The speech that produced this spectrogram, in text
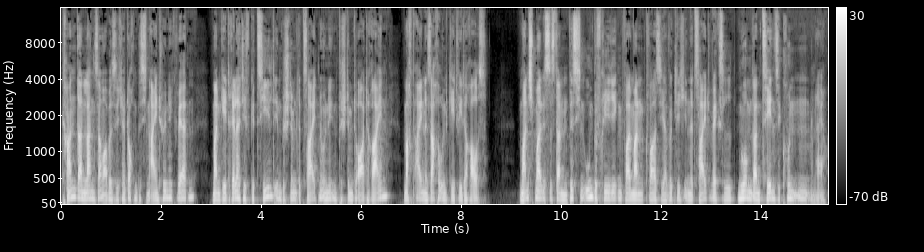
kann dann langsam aber sicher doch ein bisschen eintönig werden. Man geht relativ gezielt in bestimmte Zeiten und in bestimmte Orte rein, macht eine Sache und geht wieder raus. Manchmal ist es dann ein bisschen unbefriedigend, weil man quasi ja wirklich in eine Zeit wechselt, nur um dann zehn Sekunden, naja,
